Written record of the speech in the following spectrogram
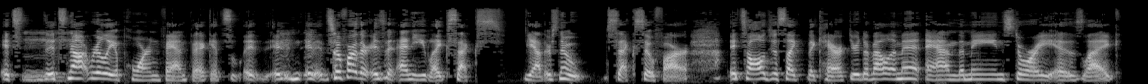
It's, mm. it's not really a porn fanfic. It's, it, it, it, so far there isn't any like sex yeah, there's no sex so far. It's all just like the character development and the main story is like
